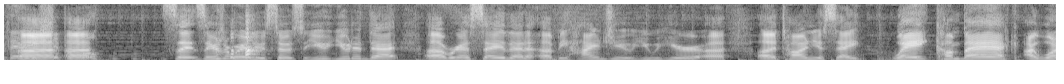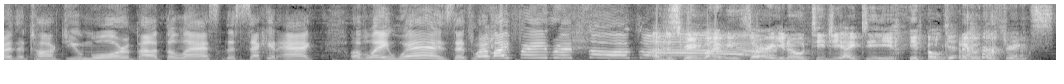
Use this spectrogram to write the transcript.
very Uh, shippable. uh, so, so here's what we're gonna do. So so you you did that. Uh, we're gonna say that uh, behind you you hear uh, uh, Tanya say, "Wait, come back! I wanted to talk to you more about the last, the second act of Lay Wiz. That's one of my favorite songs." Are! I'm just screaming behind me. Sorry, you know, TGIT. You know, gotta go with those drinks.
